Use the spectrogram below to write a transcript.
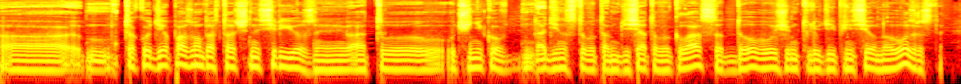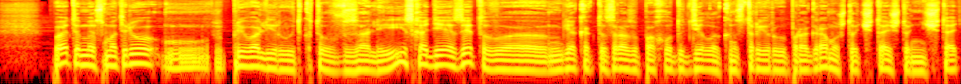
А, такой диапазон достаточно серьезный от э, учеников 11 там, 10 класса до, в общем-то, людей пенсионного возраста. Поэтому я смотрю, превалирует кто в зале. И исходя из этого, я как-то сразу по ходу дела конструирую программу, что читать, что не читать.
